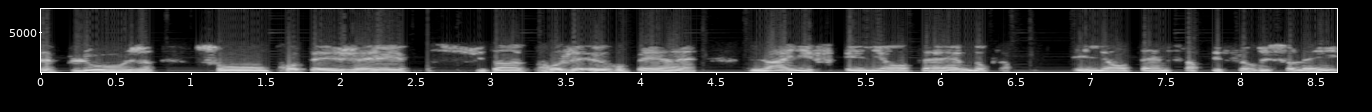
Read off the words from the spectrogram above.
ces pelouses sont protégées suite à un projet européen, Life Elianthem, donc Elianthem, c'est la petite fleur du soleil.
